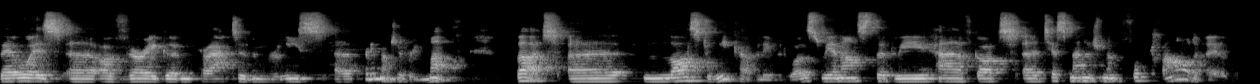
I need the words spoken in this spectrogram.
they always uh, are very good and proactive and release uh, pretty much every month. But uh, last week i believe it was we announced that we have got uh, test management for cloud available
